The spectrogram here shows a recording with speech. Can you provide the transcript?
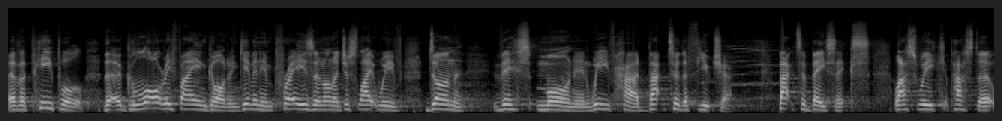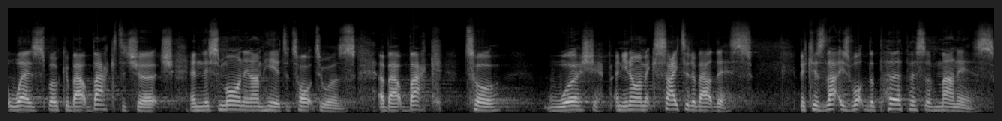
of a people that are glorifying God and giving Him praise and honor, just like we've done this morning. We've had back to the future, back to basics. Last week, Pastor Wes spoke about back to church, and this morning I'm here to talk to us about back to worship. And you know, I'm excited about this because that is what the purpose of man is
